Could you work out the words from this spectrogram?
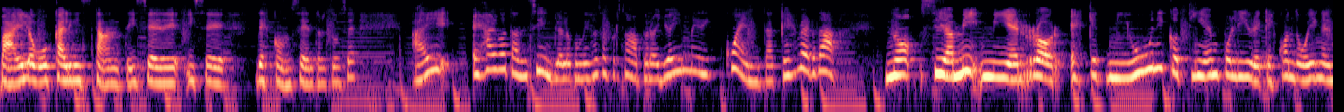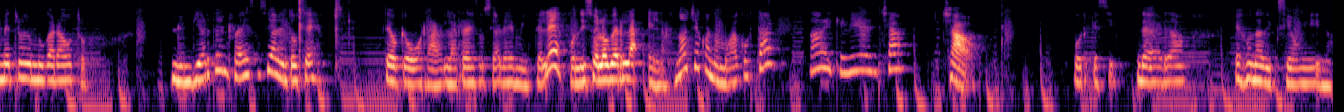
va y lo busca al instante y se, y se desconcentra. Entonces, ahí es algo tan simple lo que me dijo esa persona, pero yo ahí me di cuenta que es verdad. No, si a mí mi error es que mi único tiempo libre, que es cuando voy en el metro de un lugar a otro, lo invierto en redes sociales, entonces tengo que borrar las redes sociales de mi teléfono y solo verla en las noches cuando me voy a acostar. Ay, qué bien, chao, chao. Porque sí, de verdad es una adicción y no.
